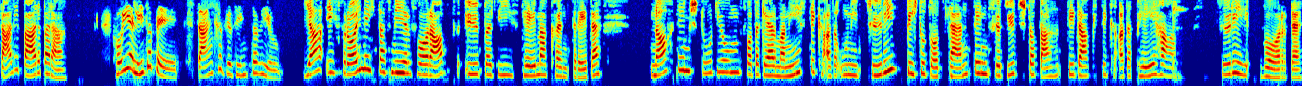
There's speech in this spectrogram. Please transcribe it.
Sali Barbara. Hoi Elisabeth, danke fürs Interview. Ja, ich freue mich, dass wir vorab über dieses Thema können reden Nach dem Studium von der Germanistik an der Uni Zürich bist du Dozentin für Deutschdidaktik an der PH Zürich geworden.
